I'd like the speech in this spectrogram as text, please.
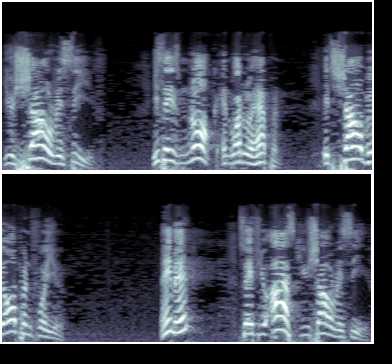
You shall receive. He says, knock and what will happen? It shall be open for you. Amen? So if you ask, you shall receive.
